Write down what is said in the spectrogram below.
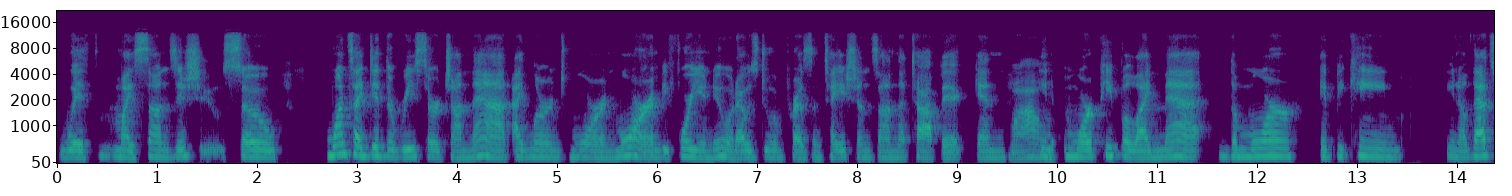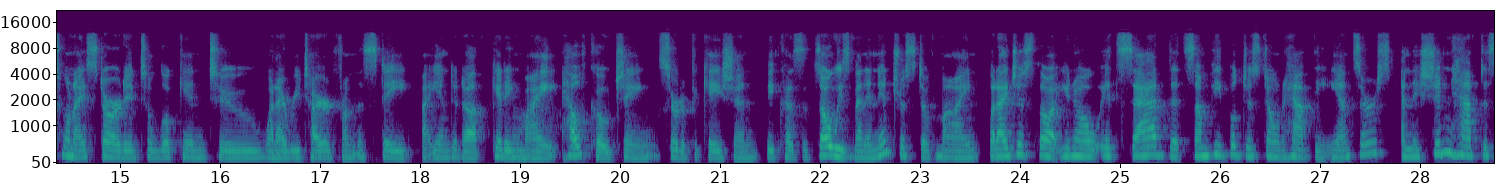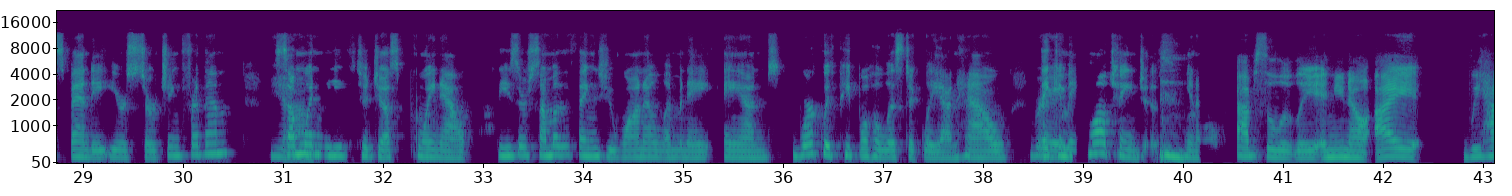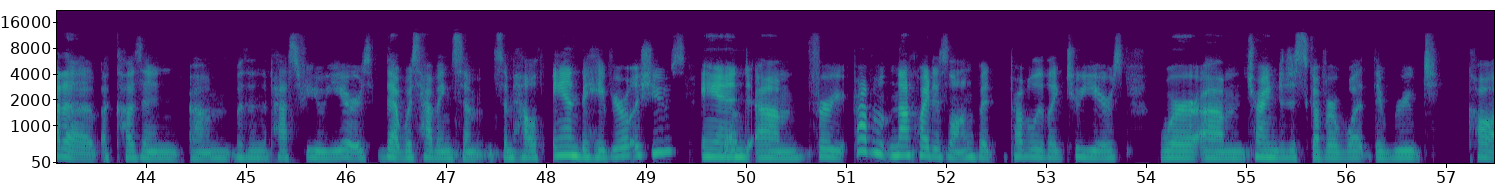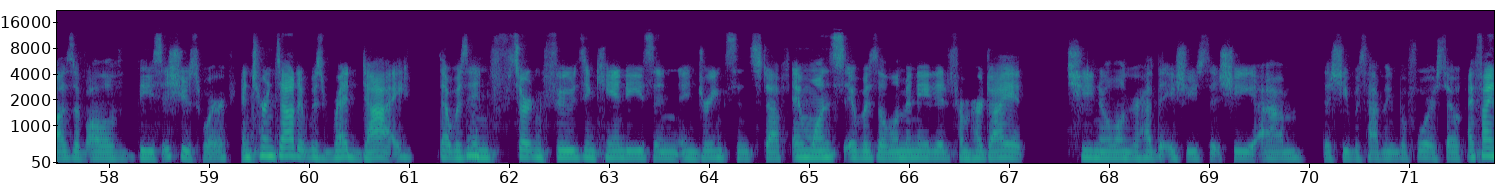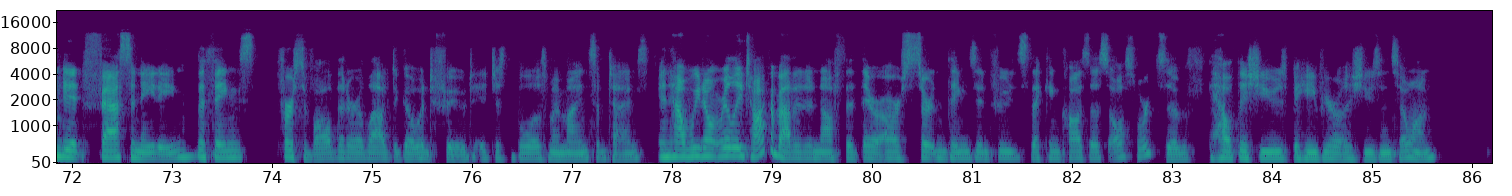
with my son's issues. So once I did the research on that, I learned more and more. And before you knew it, I was doing presentations on the topic. And wow. you know, the more people I met, the more it became you know, that's when I started to look into when I retired from the state. I ended up getting my health coaching certification because it's always been an interest of mine. But I just thought, you know, it's sad that some people just don't have the answers and they shouldn't have to spend eight years searching for them. Yeah. Someone needs to just point out these are some of the things you want to eliminate and work with people holistically on how right. they can make small changes, you know. Absolutely. And, you know, I, we had a, a cousin um, within the past few years that was having some some health and behavioral issues and yep. um, for probably not quite as long but probably like two years we were um, trying to discover what the root cause of all of these issues were and turns out it was red dye that was mm. in certain foods and candies and, and drinks and stuff and once it was eliminated from her diet she no longer had the issues that she um that she was having before. So i find it fascinating the things first of all that are allowed to go into food. It just blows my mind sometimes. And how we don't really talk about it enough that there are certain things in foods that can cause us all sorts of health issues behavioral issues and so on.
